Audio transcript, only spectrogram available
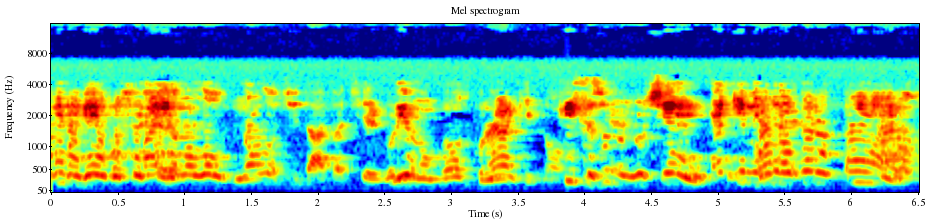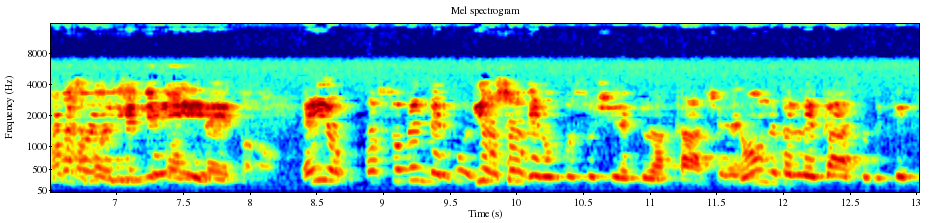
dire che io posso Ma io non l'ho, non l'ho citato a Circolo, io non conosco neanche il nome. Chi se sono innocenti? E che mi bello, non come sono quelli che mi competono. E io posso prendere, io so che non posso uscire più dal carcere, non per le carte, perché,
